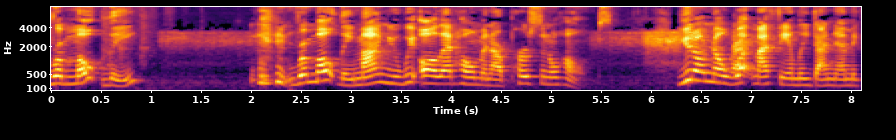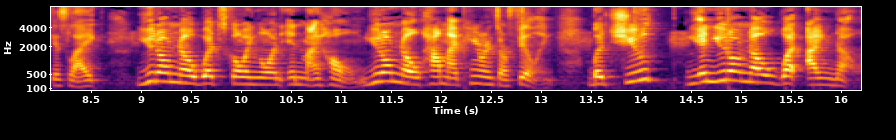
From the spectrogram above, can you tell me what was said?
remotely remotely mind you we all at home in our personal homes. You don't know what my family dynamic is like. You don't know what's going on in my home. You don't know how my parents are feeling. But you and you don't know what I know.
